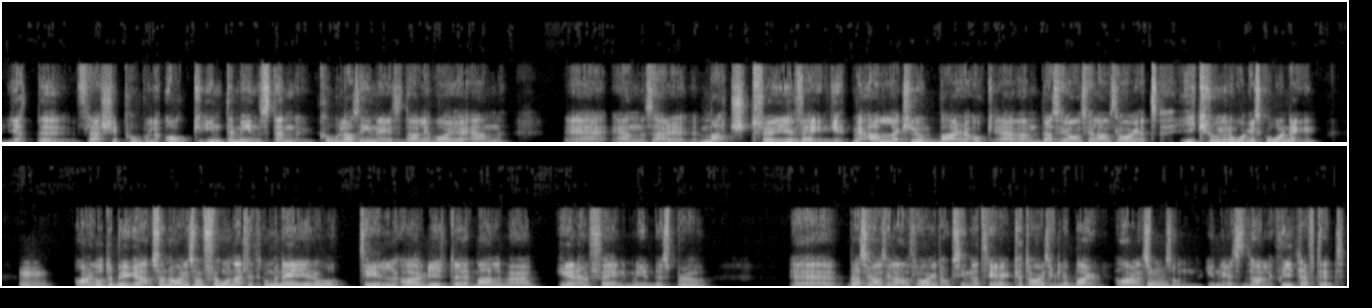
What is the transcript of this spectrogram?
jätteflashig pool och inte minst den coolaste inredningsdetaljen var ju en, eh, en så här matchtröjevägg med alla klubbar och även brasilianska landslaget i kronologisk mm. ordning. Mm. Har han låtit bygga. Så han har liksom från Atletico Mineiro till Örgryte, Malmö, Heerenveen, Middlesbrough, eh, brasilianska landslaget och sina tre katariska klubbar har han som mm. en sån inredningsdetalj. Skithäftigt.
